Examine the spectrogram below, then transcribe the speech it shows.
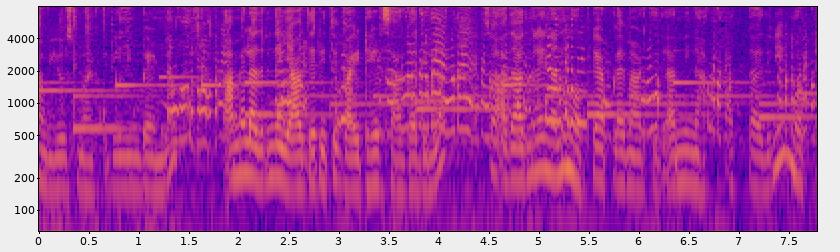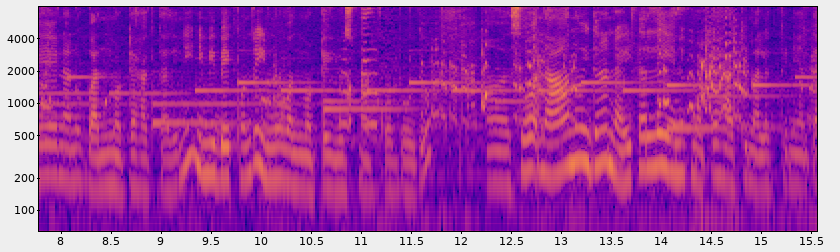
ನಾವು ಯೂಸ್ ಮಾಡ್ತೀವಿ ನಿಂಬೆಹಣ್ಣು. ಆಮೇಲೆ ಅದರಿಂದ ಯಾವುದೇ ರೀತಿ ವೈಟ್ ಹೇರ್ಸ್ ಆಗೋದಿಲ್ಲ. ಸೊ ಅದಾದಮೇಲೆ ನಾನು ಮೊಟ್ಟೆ ಅಪ್ಲೈ ಮಾಡ್ತಿದ್ದೆ. ಐ ಮೀನ್, ಹಾಕ್ತಾ ಇದ್ದೀನಿ. ಮೊಟ್ಟೆ ನಾನು ಒಂದು ಮೊಟ್ಟೆ ಹಾಕ್ತಾ ಇದ್ದೀನಿ. ನಿಮಗೆ ಬೇಕು ಅಂದರೆ ಇನ್ನೂ ಒಂದು ಮೊಟ್ಟೆ ಯೂಸ್ ಮಾಡ್ಕೋಬೋದು. ಸೊ ನಾನು ಇದನ್ನು ನೈಟಲ್ಲೇ ಏನಕ್ಕೆ ಮೊಟ್ಟೆ ಹಾಕಿ ಮಲಗ್ತೀನಿ ಅಂತ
